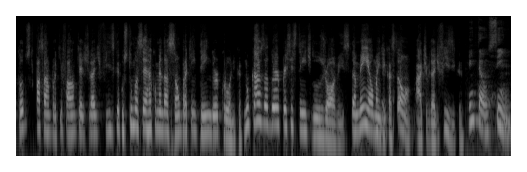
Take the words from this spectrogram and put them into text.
Todos que passaram por aqui falam que a atividade física costuma ser a recomendação para quem tem dor crônica. No caso da dor persistente dos jovens, também é uma uhum. indicação a atividade física? Então, sim.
